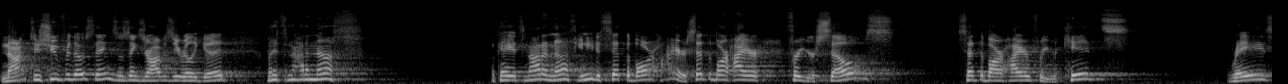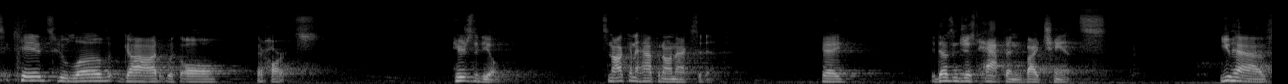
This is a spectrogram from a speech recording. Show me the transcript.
not to shoot for those things. Those things are obviously really good, but it's not enough. Okay, it's not enough. You need to set the bar higher. Set the bar higher for yourselves, set the bar higher for your kids. Raise kids who love God with all their hearts. Here's the deal it's not going to happen on accident. Okay? It doesn't just happen by chance. You have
